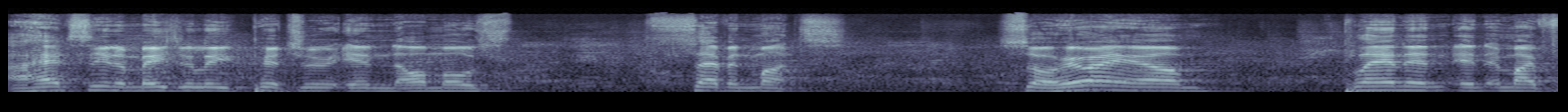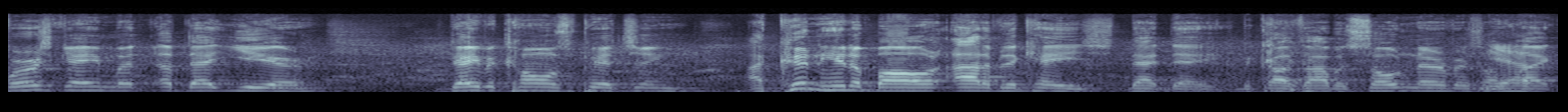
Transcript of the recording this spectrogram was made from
I hadn't seen a major league pitcher in almost seven months. So here I am playing in, in, in my first game of, of that year. David Cone's pitching. I couldn't hit a ball out of the cage that day because I was so nervous. I'm Yeah. like,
